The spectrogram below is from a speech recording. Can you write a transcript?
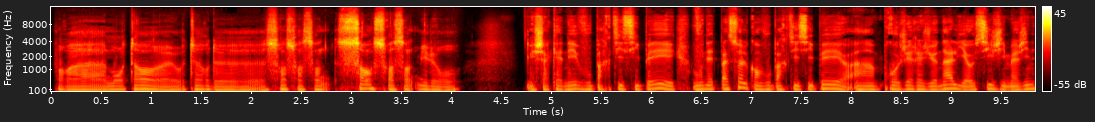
pour un montant à hauteur de 160, 160 000 euros. Et chaque année, vous participez, et vous n'êtes pas seul quand vous participez à un projet régional. Il y a aussi, j'imagine,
